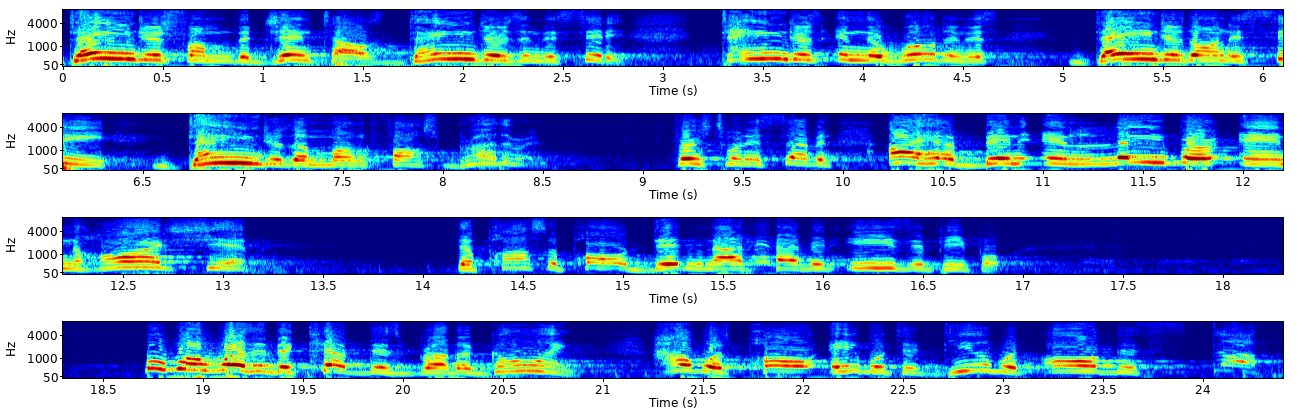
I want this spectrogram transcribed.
dangers from the Gentiles, dangers in the city, dangers in the wilderness, dangers on the sea, dangers among false brethren. Verse 27, I have been in labor and hardship. The Apostle Paul did not have it easy, people. But what was it that kept this brother going? How was Paul able to deal with all this stuff?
